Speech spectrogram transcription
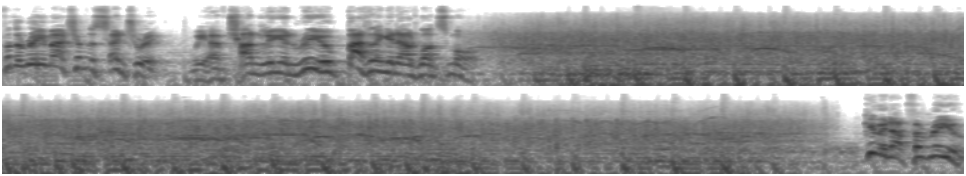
for the rematch of the century, we have Chun Li and Ryu battling it out once more. Give it up for Ryu.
